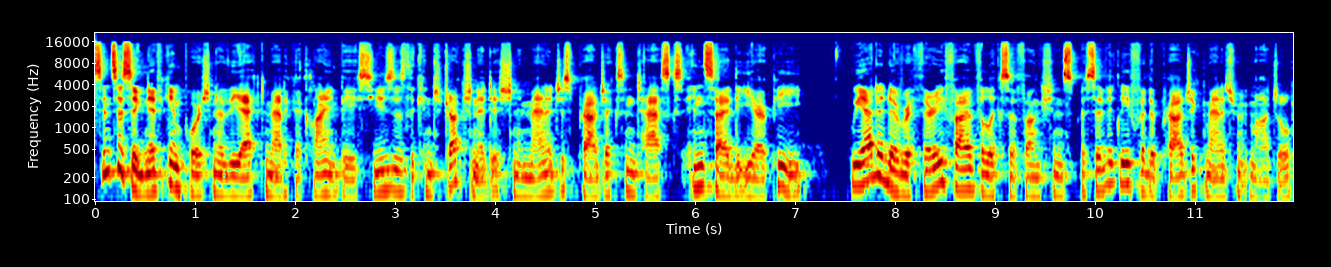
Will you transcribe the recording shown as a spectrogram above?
Since a significant portion of the Acumatica client base uses the Construction Edition and manages projects and tasks inside the ERP, we added over 35 Velixo functions specifically for the Project Management module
